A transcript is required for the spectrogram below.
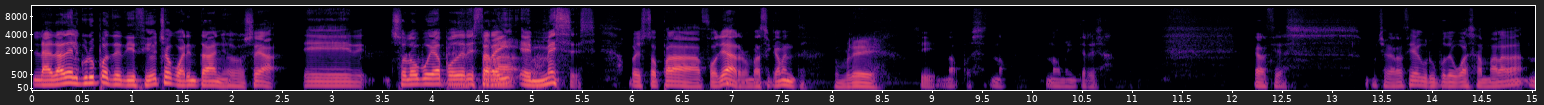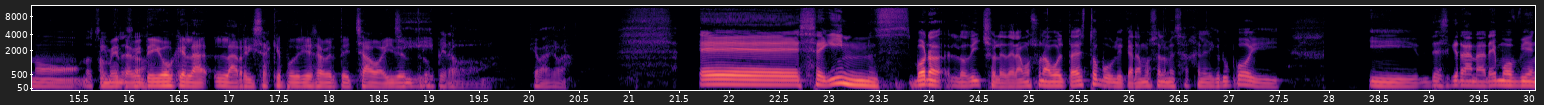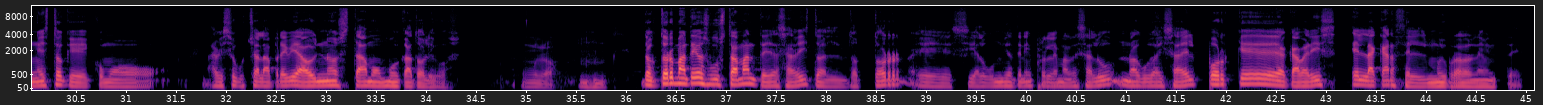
La edad del grupo es de 18 a 40 años, o sea, eh, solo voy a poder es estar ahí en meses. Esto es para follar, básicamente. Hombre, Sí, no, pues no, no me interesa. Gracias. Muchas gracias. Grupo de WhatsApp Málaga, no, no estoy también, también te digo que la- las risas que podrías haberte echado ahí dentro. Sí, pero. Que va, que va. Eh, seguimos. Bueno, lo dicho, le daremos una vuelta a esto, publicaremos el mensaje en el grupo y, y desgranaremos bien esto que, como habéis escuchado la previa, hoy no estamos muy católicos. No. Ujú. Doctor Mateos Bustamante, ya sabéis, el doctor, eh, si algún día tenéis problemas de salud, no acudáis a él porque acabaréis en la cárcel muy probablemente.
